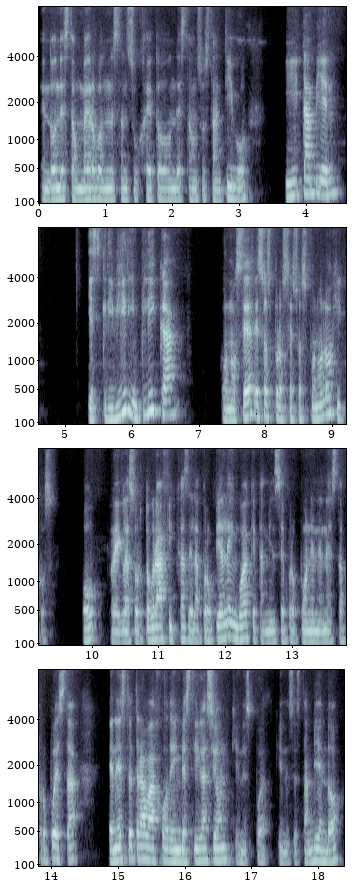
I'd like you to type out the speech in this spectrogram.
en dónde está un verbo, dónde está un sujeto, dónde está un sustantivo. Y también escribir implica conocer esos procesos fonológicos o reglas ortográficas de la propia lengua que también se proponen en esta propuesta. En este trabajo de investigación, quienes, quienes están viendo,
